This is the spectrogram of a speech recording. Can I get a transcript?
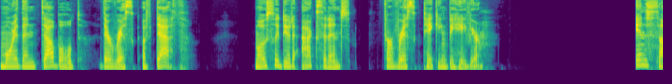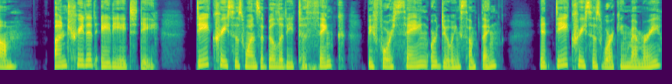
more than doubled their risk of death mostly due to accidents for risk taking behavior. In sum, untreated ADHD decreases one's ability to think before saying or doing something. It decreases working memory.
